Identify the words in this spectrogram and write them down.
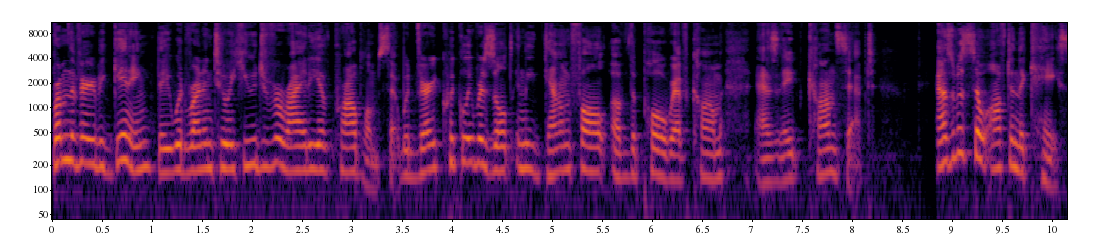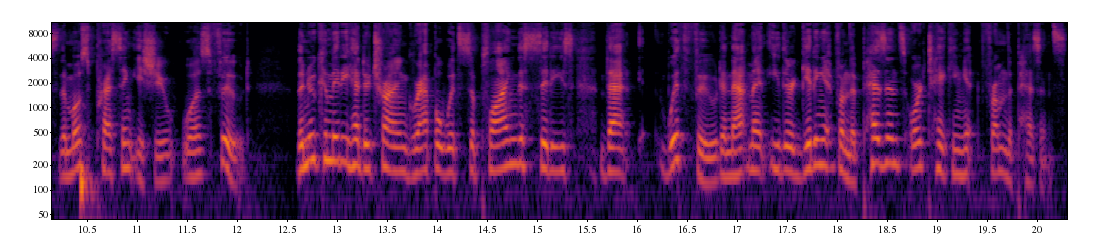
From the very beginning, they would run into a huge variety of problems that would very quickly result in the downfall of the Polrevcom as a concept. As was so often the case, the most pressing issue was food. The new committee had to try and grapple with supplying the cities that with food, and that meant either getting it from the peasants or taking it from the peasants.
